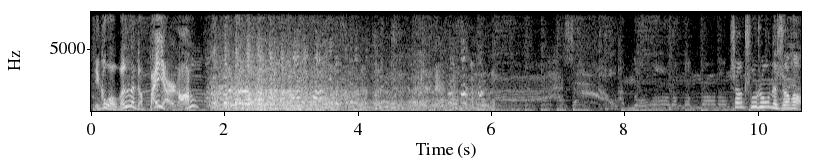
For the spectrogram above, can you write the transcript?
你给我纹了个白眼狼！上初中的时候，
